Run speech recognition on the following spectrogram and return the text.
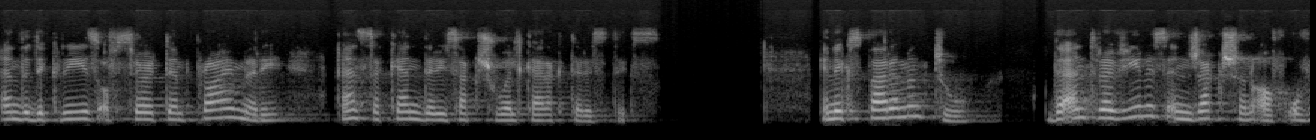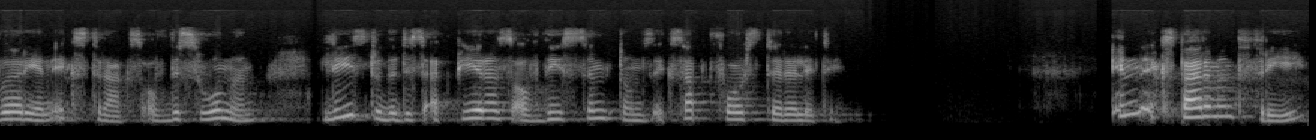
and the decrease of certain primary and secondary sexual characteristics. In experiment 2, the intravenous injection of ovarian extracts of this woman leads to the disappearance of these symptoms except for sterility. In experiment 3,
